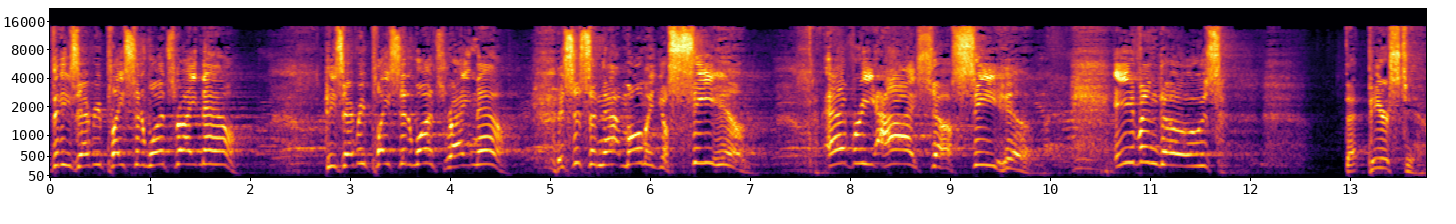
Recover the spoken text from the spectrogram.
that he's every place at once right now. He's every place at once right now. It's just in that moment you'll see him. Every eye shall see him, even those that pierced him.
